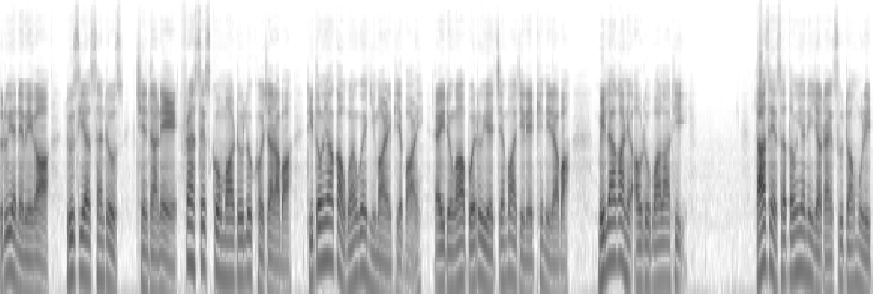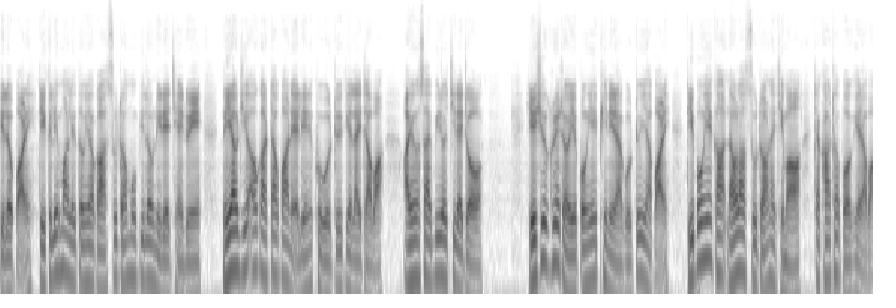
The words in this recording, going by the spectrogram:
သူတို့ရဲ့နာမည်ကလူစီယာဆန်တိုစ်ချင်တာနဲ့ဖရန်စစ်ကိုမာတိုလို့ခေါ်ကြတာပါ။ဒီ၃ယောက်ကဝမ်းခွဲညီမတွေဖြစ်ပါတယ်။အဲဒီတုန်းကပွဲတို့ရဲ့ကျင်းပခြင်းလေးဖြစ်နေတာပါ။မေလာကနေအော်တိုဘာလာထိလာစဉ်73ရက်နေ့ရောက်တိုင်းဆူတောင်းမှုတွေပြုလုပ်ပါတယ်ဒီကလေးမလေး3ယောက်ကဆူတောင်းမှုပြုလုပ်နေတဲ့ချိန်တွင်နေရောက်ကြီးအောက်ကတောက်ပတဲ့အလင်းတစ်ခုကိုတွေ့ခဲ့လိုက်တာပါအာယုံဆိုင်ပြီးတော့ကြည့်လိုက်တော့ယေရှုခရစ်တော်ရဲ့ပုံရိပ်ဖြစ်နေတာကိုတွေ့ရပါတယ်ဒီပုံရိပ်ကနောက်လာဆူတောင်းတဲ့အချိန်မှာတခါထွက်ပေါ်ခဲ့တာပါ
